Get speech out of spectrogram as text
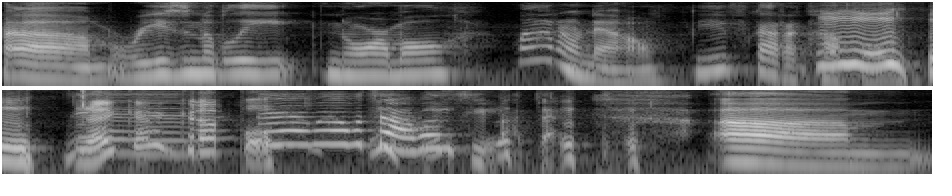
um, reasonably normal. I don't know. You've got a couple. yeah, I got a couple. Yeah, well, we'll see about that. Um,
